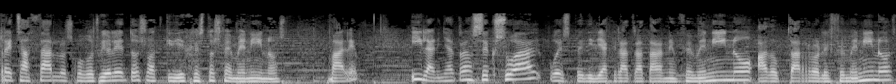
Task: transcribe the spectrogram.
rechazar los juegos violentos o adquirir gestos femeninos, ¿vale? Y la niña transexual, pues pediría que la trataran en femenino, adoptar roles femeninos,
